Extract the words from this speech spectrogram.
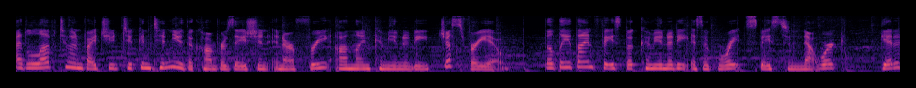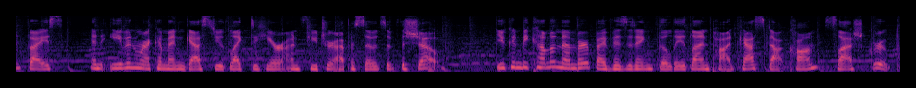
I'd love to invite you to continue the conversation in our free online community just for you. The Leadline Facebook community is a great space to network, get advice, and even recommend guests you'd like to hear on future episodes of the show. You can become a member by visiting theleadlinepodcast.com slash group.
